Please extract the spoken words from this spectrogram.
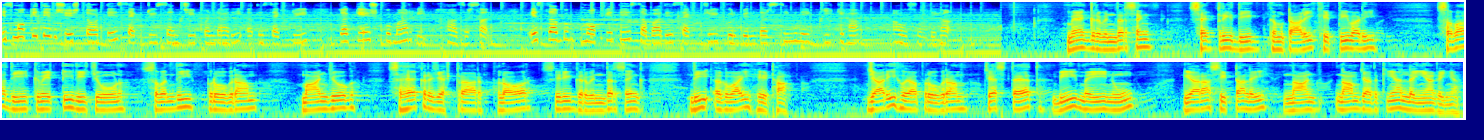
ਇਸ ਮੌਕੇ ਤੇ ਵਿਸ਼ੇਸ਼ ਤੌਰ ਤੇ ਸੈਕਟਰੀ ਸੰਜੀਵ ਭੰਡਾਰੀ ਅਤੇ ਸੈਕਟਰੀ ਰਾਕੇਸ਼ ਕੁਮਾਰ ਵੀ ਹਾਜ਼ਰ ਸਨ। ਇਸ ਸਭ ਮੌਕੇ ਤੇ ਸਭਾ ਦੇ ਸੈਕਟਰੀ ਗੁਰਬਿੰਦਰ ਸਿੰਘ ਨੇ ਕੀ ਕਿਹਾ? ਆਓ ਸੁਣਦੇ ਹਾਂ। ਮੈਂ ਗੁਰਵਿੰਦਰ ਸਿੰਘ, ਸੈਕਟਰੀ ਦੀ ਗਮਟਾਲੀ ਖੇਤੀਬਾੜੀ, ਸਭਾ ਦੀ ਕਮੇਟੀ ਦੀ ਚੋਣ ਸੰਬੰਧੀ ਪ੍ਰੋਗਰਾਮ ਮਾਨਯੋਗ ਸਹਾਇਕ ਰਜਿਸਟਰਾਰ ਫਲੌਰ ਸ੍ਰੀ ਗੁਰਵਿੰਦਰ ਸਿੰਘ ਦੀ ਅਗਵਾਈ ਹੇਠਾਂ ਜਾਰੀ ਹੋਇਆ ਪ੍ਰੋਗਰਾਮ, ਜਿਸ ਤਹਿਤ 20 ਮਈ ਨੂੰ 11 ਸੀਟਾਂ ਲਈ ਨਾਮ ਨਾਮਜ਼ਦਗੀਆਂ ਲਈਆਂ ਗਈਆਂ।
